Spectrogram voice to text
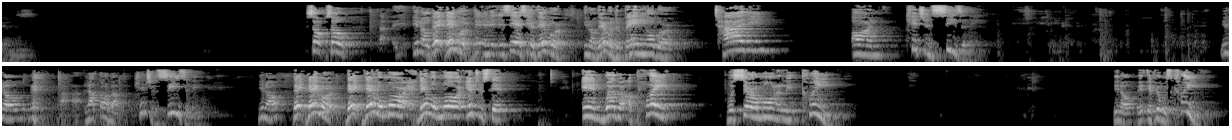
So, so uh, you know, they, they were. And it says here they were. You know, they were debating over tithing on kitchen seasoning. You know, and I thought about kitchen seasoning. You know, they, they were they, they were more they were more interested in whether a plate was ceremonially clean. You know, if it was clean.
